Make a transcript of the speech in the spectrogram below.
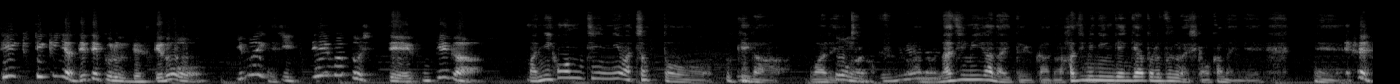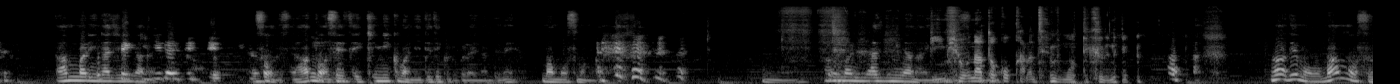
定期的には出てくるんですけど、いまいちテーマとして受けが、まあ日本人にはちょっと受けが悪いそうですよね。あの馴染みがないというかあの初め人間ギャートルズぐらいしかわかんないんで、ええ。あんまり馴染みがない。そうですね。あとはせいぜい筋肉マンに出てくるぐらいなんでね。マンモスマンが、うん、あんまり馴染みがない微妙なとこから全部持ってくるね。まあでもマンモス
